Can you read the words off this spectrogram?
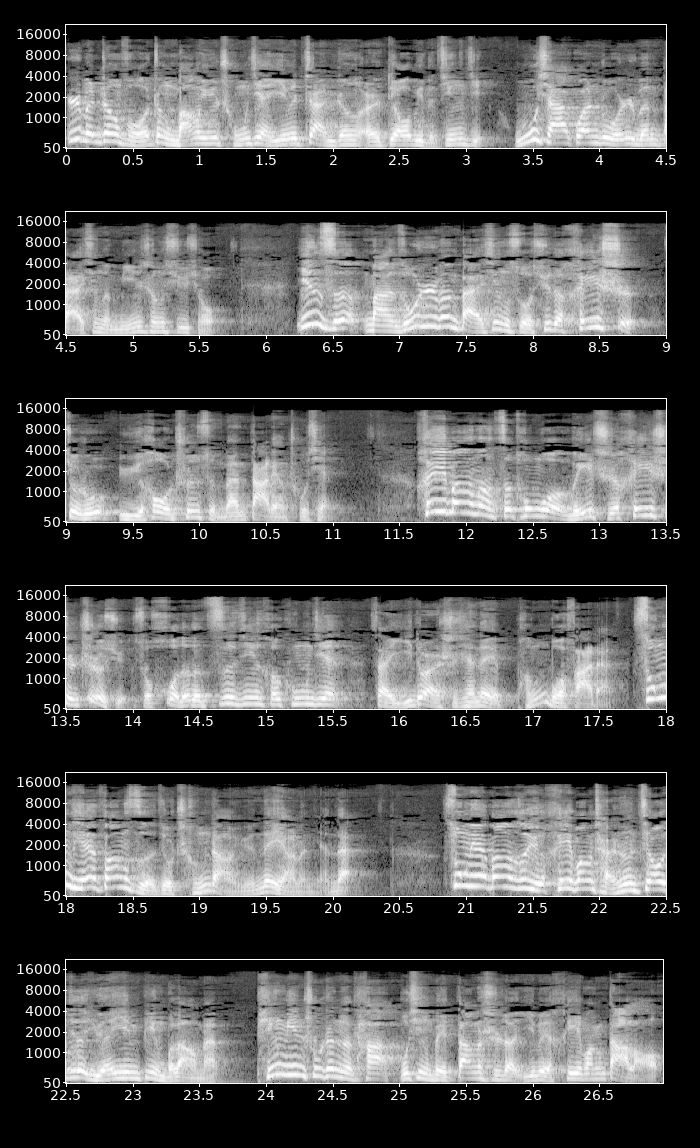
日本政府正忙于重建因为战争而凋敝的经济，无暇关注日本百姓的民生需求。因此，满足日本百姓所需的黑市就如雨后春笋般大量出现。黑帮呢，则通过维持黑市秩序所获得的资金和空间，在一段时间内蓬勃发展。松田芳子就成长于那样的年代。松田芳子与黑帮产生交集的原因并不浪漫，平民出身的他不幸被当时的一位黑帮大佬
